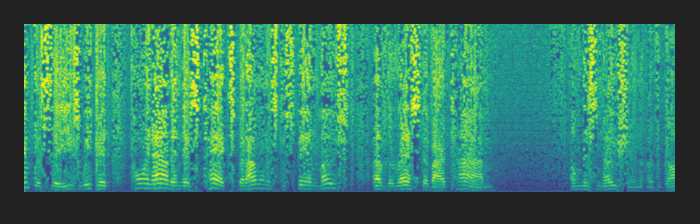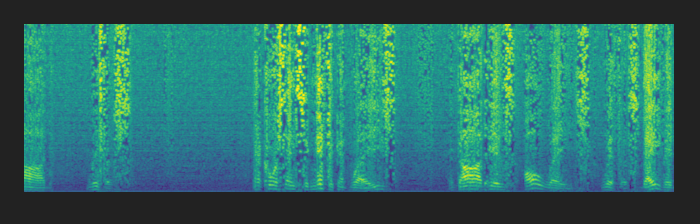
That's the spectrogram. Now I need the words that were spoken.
emphases we could point out in this text, but I want us to spend most of the rest of our time on this notion of God with us. And of course, in significant ways, God is always with us. David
